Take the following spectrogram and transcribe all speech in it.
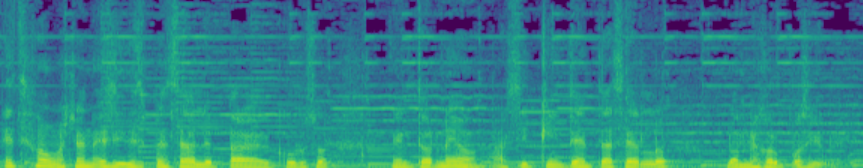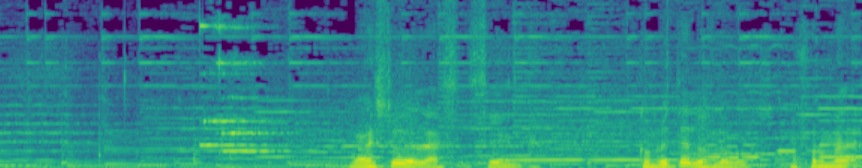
Esta información es indispensable para el curso del torneo, así que intenta hacerlo lo mejor posible. Maestro de la senda. Completa los logos. Informa,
